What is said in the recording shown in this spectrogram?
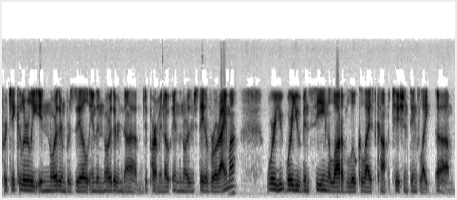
particularly in northern Brazil, in the northern uh, department, of, in the northern state of Roraima where you where you've been seeing a lot of localized competition, things like um,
